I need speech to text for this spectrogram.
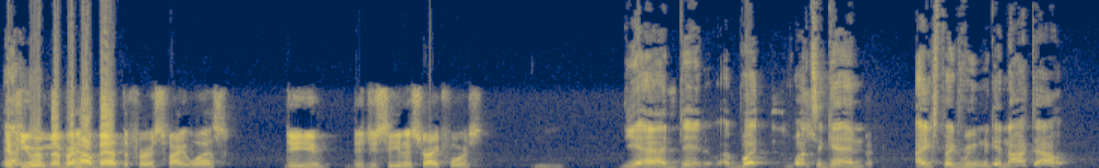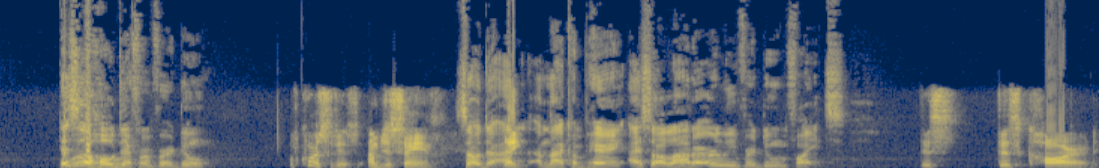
If you remember how bad the first fight was, do you? Did you see it in Strikeforce? Yeah, I did. But once again, I expect Reem to get knocked out. This is a whole different Werdum. Of course it is. I'm just saying So the, Like- I'm, I'm not comparing. I saw a lot of early Werdum fights. this this card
